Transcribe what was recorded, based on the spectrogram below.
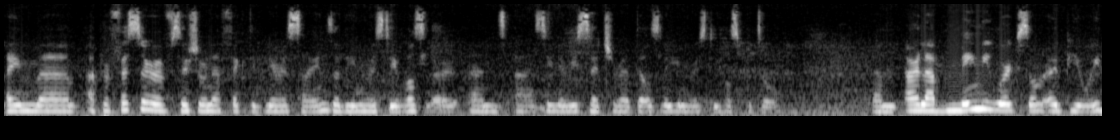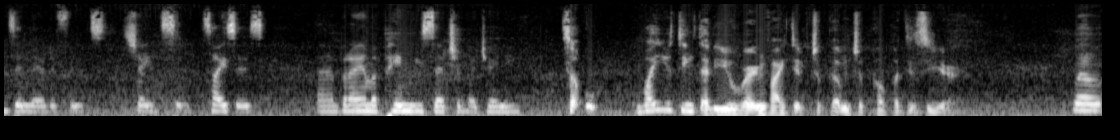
I'm um, a professor of social and affective neuroscience at the University of Oslo and a senior researcher at the Oslo University Hospital. Um, our lab mainly works on opioids in their different shades and sizes, uh, but I am a pain researcher by training. So, why do you think that you were invited to come to COPA this year? Well,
